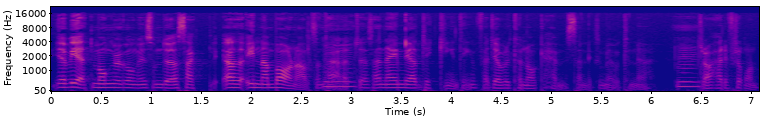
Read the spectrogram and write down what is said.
Jag vet många gånger som du har sagt, alltså innan barn och allt sånt här, Mm. att du har sagt nej men jag dricker ingenting för att jag vill kunna åka hem sen, liksom, jag vill kunna Mm. dra härifrån.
